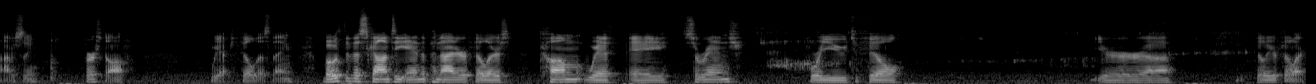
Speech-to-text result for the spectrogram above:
obviously, first off, we have to fill this thing. Both the Visconti and the Peniter fillers come with a syringe for you to fill your uh, fill your filler.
